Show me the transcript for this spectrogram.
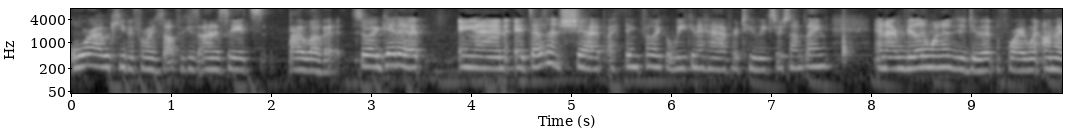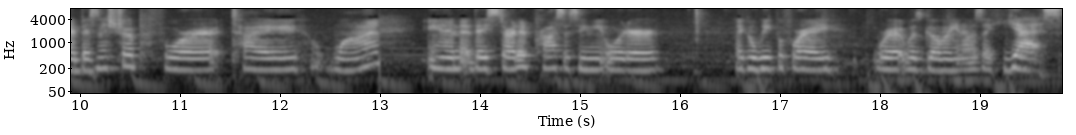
or I would keep it for myself because honestly it's I love it. So I get it and it doesn't ship I think for like a week and a half or two weeks or something and I really wanted to do it before I went on my business trip for Taiwan and they started processing the order like a week before I where it was going and I was like yes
